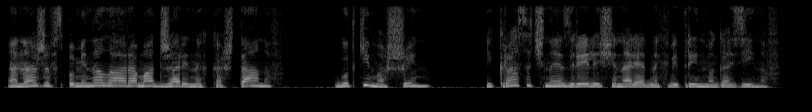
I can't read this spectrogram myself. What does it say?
Она же вспоминала аромат жареных каштанов, гудки машин и красочное зрелище нарядных витрин магазинов.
